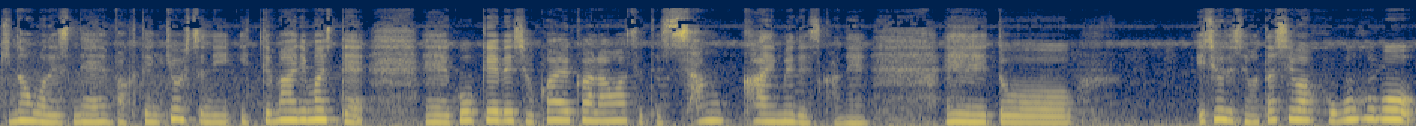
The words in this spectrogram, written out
昨日もですねバク転教室に行ってまいりまして、えー、合計で初回から合わせて3回目ですかね。えっ、ー、と一応ですね私はほぼほぼ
